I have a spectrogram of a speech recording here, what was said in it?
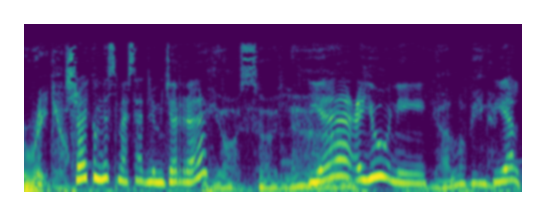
Radio إيش رأيكم نسمع سعد لمجرد؟ يا سلام. يا عيوني. يلا بينا. يلا.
